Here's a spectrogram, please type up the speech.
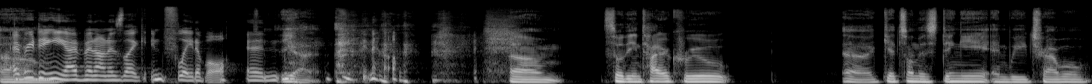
Every dinghy I've been on is like inflatable. And, Yeah. you know, so the entire crew uh, gets on this dinghy and we travel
